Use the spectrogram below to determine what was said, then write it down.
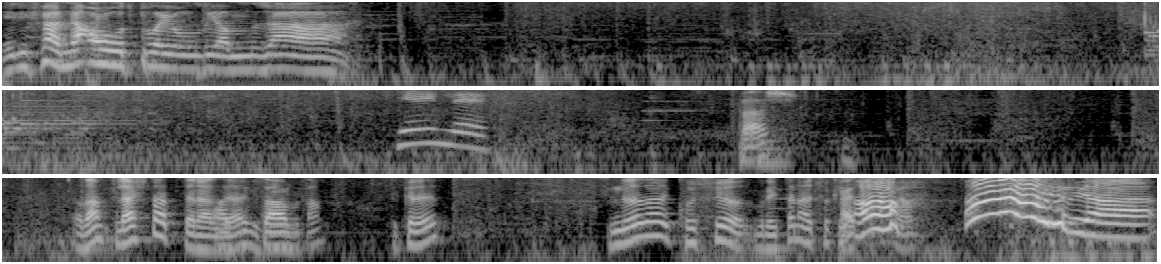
Herifler ne outplay oldu yalnız ha. YL. Ver. Adam flash da attı herhalde ya. Azıcık bizim. daha buradan. Dikkat et. Syndra da koşuyor. Wraith'ten ha çok iyi. Kaç Aa! an? Hayır ya.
